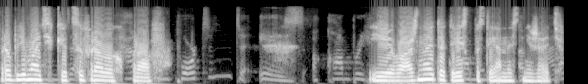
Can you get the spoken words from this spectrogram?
проблематике цифровых прав. И важно этот риск постоянно снижать.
